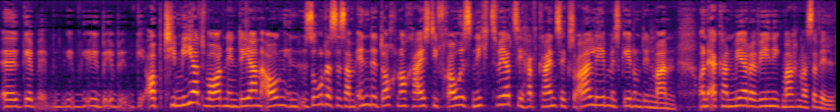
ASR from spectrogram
äh, optimiert worden in deren Augen, in, so dass es am Ende doch noch heißt, die Frau ist nichts wert, sie hat kein Sexualleben, es geht um den Mann und er kann mehr oder wenig machen, was er will.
